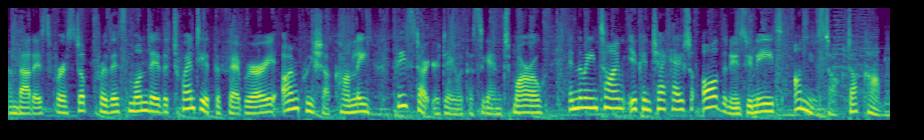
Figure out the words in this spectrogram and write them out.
And that is first up for this Monday, the 20th of February. I'm Quisha Conley. Please start your day with us again tomorrow. In the meantime, you can check out all the news you need on newstalk.com.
